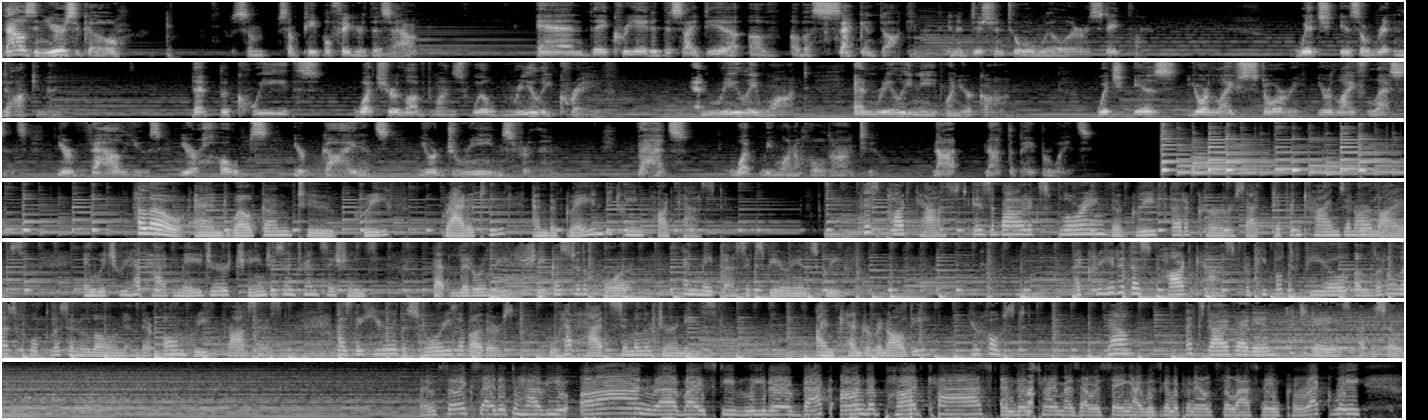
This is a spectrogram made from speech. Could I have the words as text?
thousand years ago, some some people figured this out, and they created this idea of of a second document in addition to a will or estate plan, which is a written document that bequeaths what your loved ones will really crave and really want and really need when you're gone, which is your life story, your life lessons, your values, your hopes, your guidance, your dreams for them. That's what we want to hold on to, not not the paperweights. Hello and welcome to Grief, Gratitude, and the Gray in Between podcast. This podcast is about exploring the grief that occurs at different times in our lives in which we have had major changes and transitions that literally shake us to the core and make us experience grief. I created this podcast for people to feel a little less hopeless and alone in their own grief process as they hear the stories of others who have had similar journeys. I'm Kendra Rinaldi, your host. Now, let's dive right into today's episode. So excited to have you on, Rabbi Steve Leder, back on the podcast. And this time, as I was saying, I was going to pronounce the last name correctly.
